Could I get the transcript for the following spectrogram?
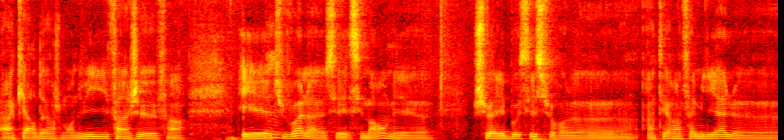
un quart d'heure, je m'ennuie. Enfin, je, enfin, et mm. tu vois là, c'est marrant, mais je suis allé bosser sur euh, un terrain familial euh,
